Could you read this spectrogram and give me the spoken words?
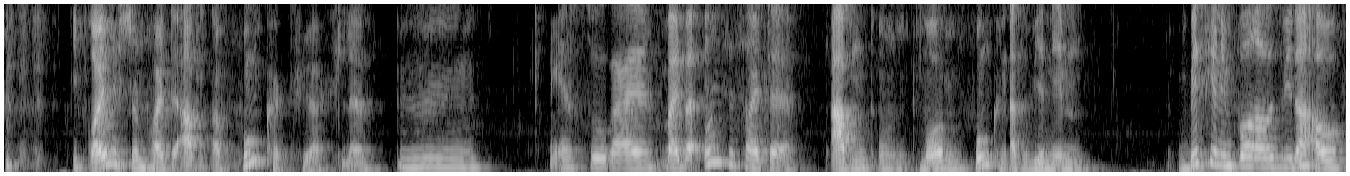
ich freue mich schon heute Abend auf Funkerkirchle. Mm, er ist so geil. Weil bei uns ist heute Abend und morgen Funken. Also wir nehmen ein bisschen im Voraus wieder auf.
